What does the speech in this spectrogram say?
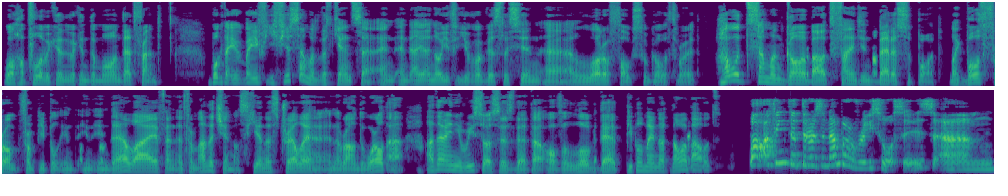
Well, hopefully we can we can do more on that front. But if, if you're someone with cancer, and, and I know you've, you've obviously seen uh, a lot of folks who go through it, how would someone go about finding better support, like both from, from people in, in, in their life and, and from other channels here in Australia and around the world? Are, are there any resources that are overlooked that people may not know about? Well, I think that there is a number of resources, um,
